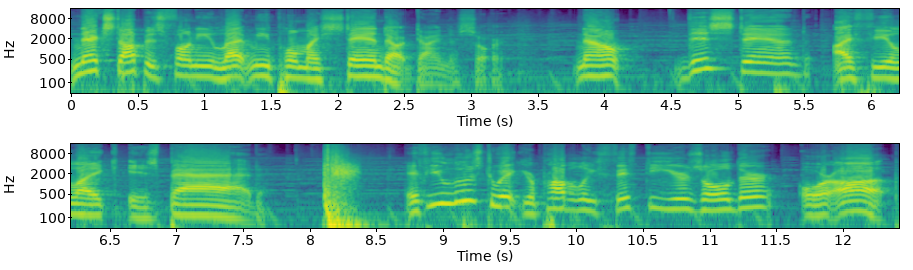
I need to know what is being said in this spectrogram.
Next up is funny, let me pull my standout dinosaur. Now, this stand, I feel like, is bad. If you lose to it, you're probably 50 years older or up.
